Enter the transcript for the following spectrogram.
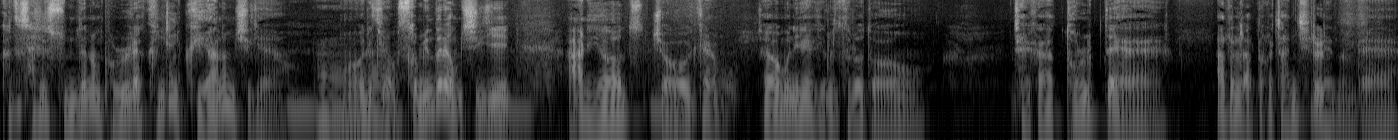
그런데 사실 순대는 본래 굉장히 귀한 음식이에요. 어, 이렇게 서민들의 음식이 아니었죠. 이렇게 제 어머니 얘기를 들어도 제가 돌 때 아들 낳다가 잔치를 했는데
